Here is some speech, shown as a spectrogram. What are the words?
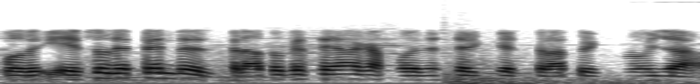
Pod- Eso depende del trato que se haga, puede ser que el trato incluya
